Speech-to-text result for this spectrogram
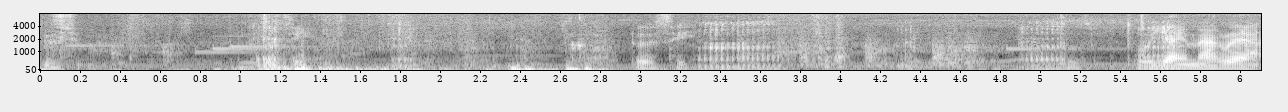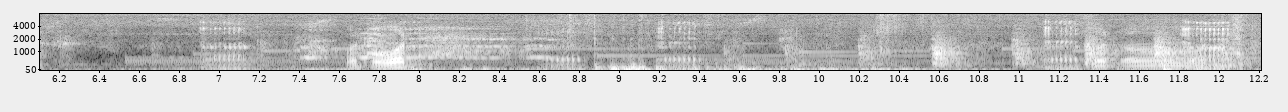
ดูสิดูสิ ตัวใหญ่มากเลยอะโอ๊ตโอ๊ต โอ๊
